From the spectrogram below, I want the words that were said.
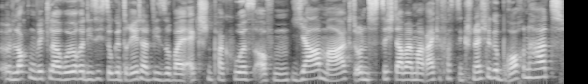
Lockenwicklerröhre, die sich so gedreht hat, wie so bei Action-Parcours auf dem Jahrmarkt und sich dabei Mareike fast den Knöchel gebrochen hat.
